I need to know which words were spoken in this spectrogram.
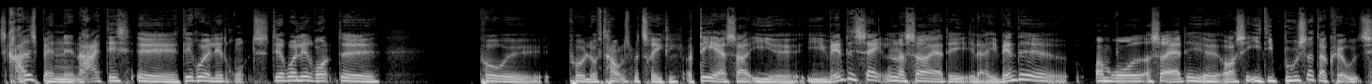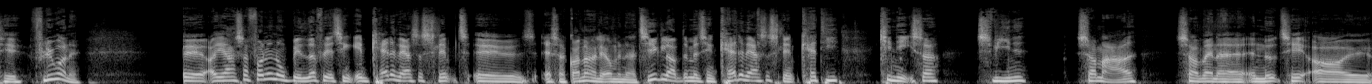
skraldespandene. Nej, det, øh, det rører lidt rundt. Det rører lidt rundt øh, på, øh, på lufthavnens matrikel. Og det er så i, øh, i ventesalen, og så er det, eller i venteområdet, og så er det øh, også i de busser, der kører ud til flyverne. Øh, og jeg har så fundet nogle billeder, fordi jeg tænkte, jamen, kan det være så slemt? Øh, altså godt nok at lave en artikel om det, men jeg tænkte, kan det være så slemt? Kan de kineser svine så meget, så man er, nødt til at, øh,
